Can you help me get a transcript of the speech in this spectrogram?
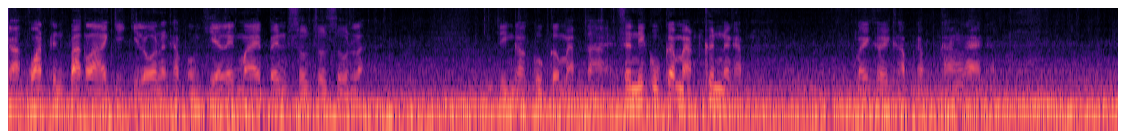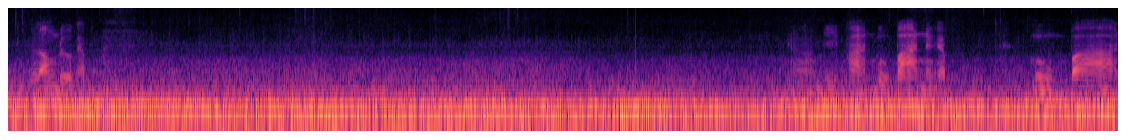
จากวัดถึงปากลายกี่กิโลนะครับ ผมเคลียร์เลขไมล์เป็น 000แล้วจริงก็ Google Map ได้ เส้นนี้ Google Map ขึ้นนะครับ ไม่เคยขับครับครั้งแรกครับ ลองดูครับก็มีผ่านหมู่บ้านนะครับ หมู่บ้าน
